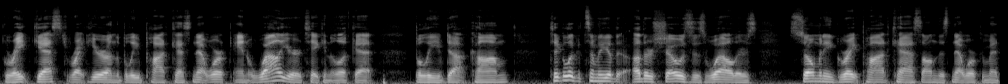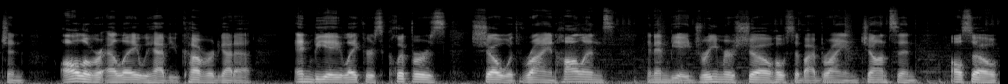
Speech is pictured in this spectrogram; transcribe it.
great guest right here on the Bleav Podcast Network. And while you're taking a look at Bleav.com, take a look at some of the other, other shows as well. There's so many great podcasts on this network. We mentioned all over LA. We have you covered. Got a NBA Lakers Clippers show with Ryan Hollins, an NBA Dreamers show hosted by Brian Johnson. Also,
